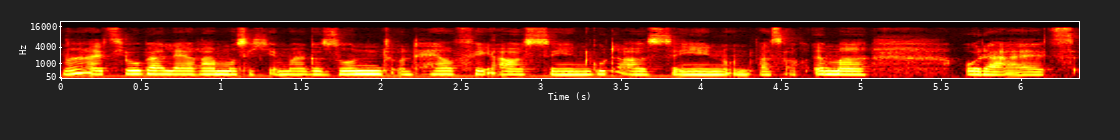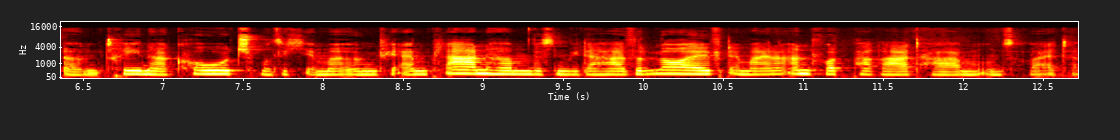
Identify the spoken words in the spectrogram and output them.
Ne? Als Yogalehrer muss ich immer gesund und healthy aussehen, gut aussehen und was auch immer. Oder als ähm, Trainer, Coach muss ich immer irgendwie einen Plan haben, wissen, wie der Hase läuft, immer eine Antwort parat haben und so weiter.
